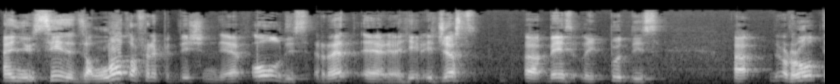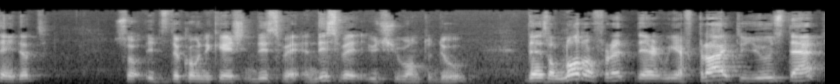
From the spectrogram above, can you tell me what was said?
And you see there's a lot of repetition there. All this red area here is just uh, basically put this uh, rotated, so it's the communication this way and this way which you want to do. There's a lot of red there. We have tried to use that,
